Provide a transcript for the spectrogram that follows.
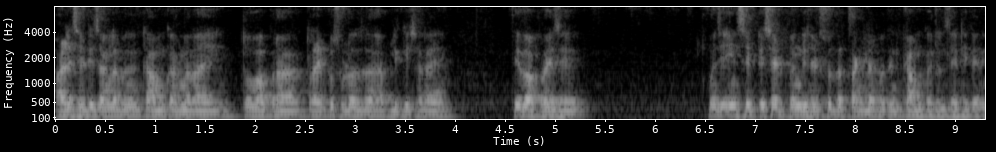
आळीसाठी चांगल्या पद्धतीने काम करणार आहे. तो वापरा. ट्रायकोसोडाचं ॲप्लिकेशन आहे. ते वापरायचं. आहे म्हणजे इन्सेक्टिसाईड फंगिसाईड सुद्धा चांगल्या पद्धतीने काम करेल त्या ठिकाणी.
